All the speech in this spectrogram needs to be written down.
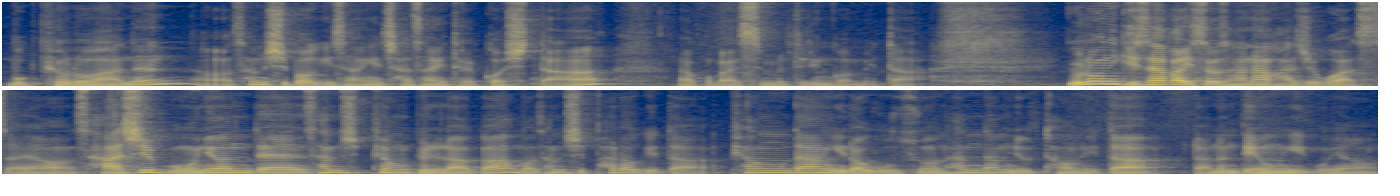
목표로 하는 30억 어, 이상의 자산이 될 것이다. 라고 말씀을 드린 겁니다. 이런 기사가 있어서 하나 가지고 왔어요. 45년 된 30평 빌라가 뭐 38억이다. 평당 1억 우순 한남 뉴타운이다. 라는 내용이고요.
